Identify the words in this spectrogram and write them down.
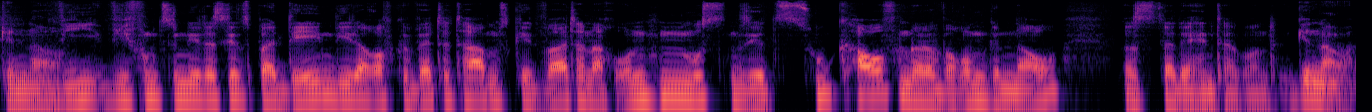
genau. wie, wie funktioniert das jetzt bei denen, die darauf gewettet haben, es geht weiter nach unten? Mussten sie jetzt zukaufen oder warum genau? Was ist da der Hintergrund? Genau.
